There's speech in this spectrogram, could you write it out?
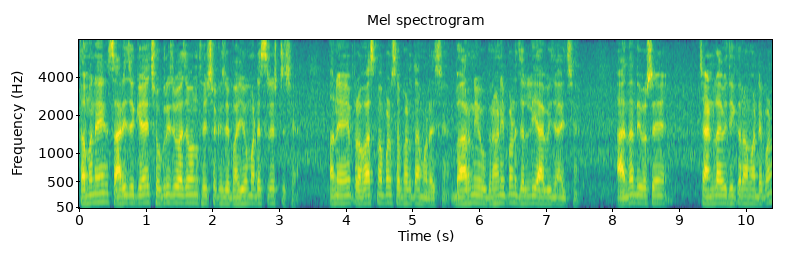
તમને સારી જગ્યાએ છોકરી જોવા જવાનું થઈ શકે છે. ભાઈઓ માટે શ્રેષ્ઠ છે. અને પ્રવાસમાં પણ સફળતા મળે છે. બહારની ઉઘરાણી પણ જલ્દી આવી જાય છે. આજના દિવસે ચાંદલા વિધિ કરવા માટે પણ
